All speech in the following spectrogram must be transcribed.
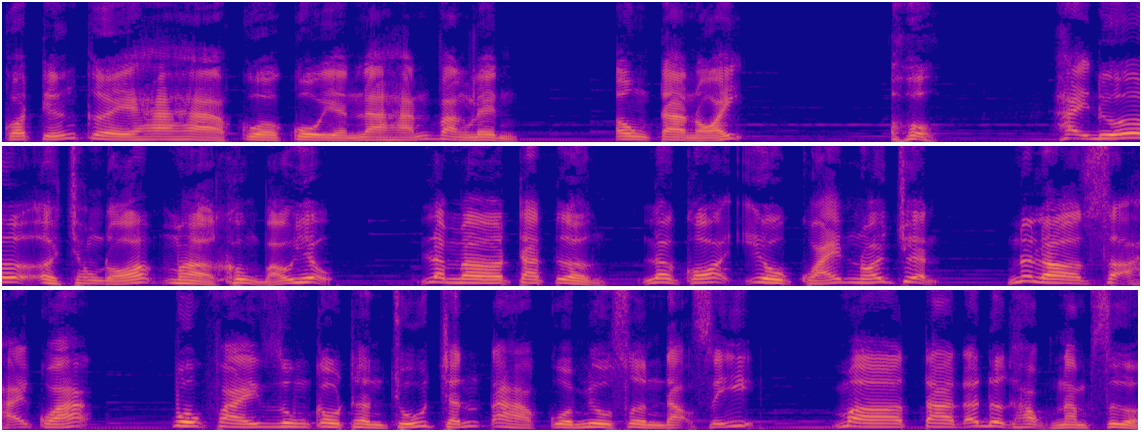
có tiếng cười ha hà của cô Yến La Hán vang lên. Ông ta nói, Ồ, hai đứa ở trong đó mà không báo hiệu. Làm mà ta tưởng là có yêu quái nói chuyện, nên là sợ hãi quá. Buộc phải dùng câu thần chú chấn tà của miêu sơn đạo sĩ mà ta đã được học năm xưa.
